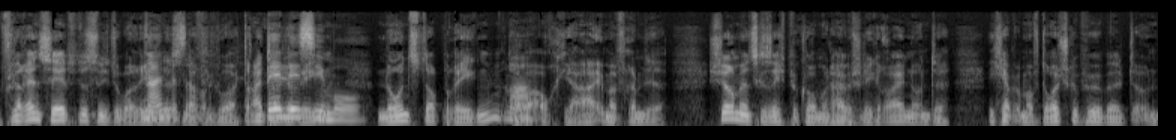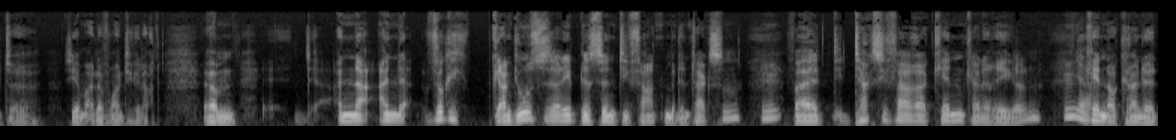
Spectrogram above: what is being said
Florenz selbst müssen wir nicht drüber reden. Nein, ist nach wie vor drei Tage Bellissimo. Regen, nonstop Regen, Ma. aber auch ja immer fremde Schirme ins Gesicht bekommen und halbe Schlägereien und äh, ich habe immer auf Deutsch gepöbelt und äh, sie haben alle freundlich gelacht. Ähm, eine, ein wirklich grandioses Erlebnis sind die Fahrten mit den Taxen, weil die Taxifahrer kennen keine Regeln, Ja. kennen auch keine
